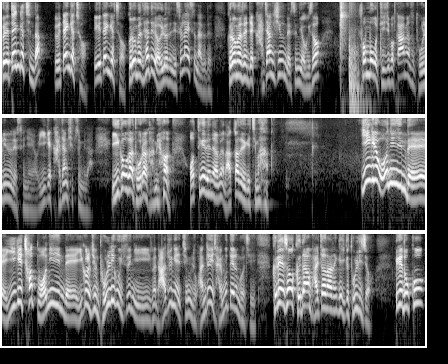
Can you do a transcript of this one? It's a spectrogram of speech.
근데 땡겨친다? 여기 땡겨쳐. 이게 땡겨쳐. 그러면 헤드가 열려서 이제 슬라이스 나거든. 그러면서 이제 가장 쉬운 레슨이 여기서 손목을 뒤집어 까면서 돌리는 레슨이에요. 이게 가장 쉽습니다. 이거가 돌아가면 어떻게 되냐면 아까도 얘기했지만 이게 원인인데 이게 첫 원인인데 이걸 지금 돌리고 있으니 나중에 지금 완전히 잘못되는 거지. 그래서 그 다음 발전하는 게 이게 돌리죠. 이게 놓고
